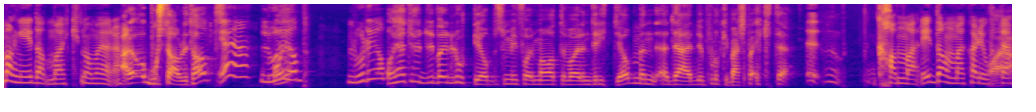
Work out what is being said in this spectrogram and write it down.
mange i Danmark nå må gjøre. Er det bokstavelig talt? Ja, ja. Lo Oi. Lorejobb. Lorejobb. Og jeg trodde bare lortejobb som i form av at det var en drittjobb, men det er du plukker bæsj på ekte. Kan være. I Danmark har de gjort det.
